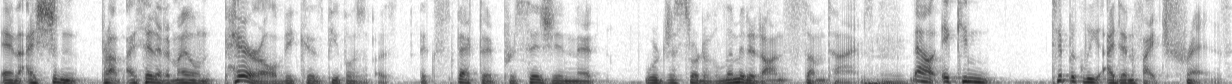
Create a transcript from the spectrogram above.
And I shouldn't. Prob- I say that at my own peril because people expect a precision that we're just sort of limited on sometimes. Now it can typically identify trends,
